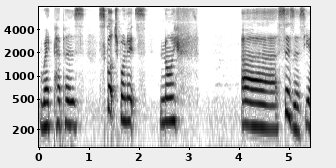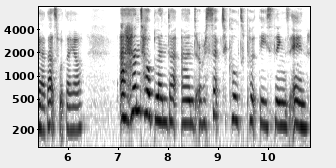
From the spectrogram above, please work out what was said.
red peppers, scotch bonnets, knife, uh, scissors. Yeah, that's what they are. A handheld blender and a receptacle to put these things in.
